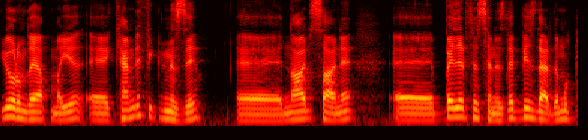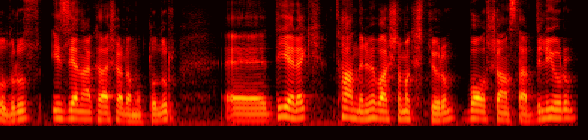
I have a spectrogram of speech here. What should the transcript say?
yorum da yapmayı, e, kendi fikrinizi e, naçizane e, belirtirseniz de bizler de mutlu oluruz. İzleyen arkadaşlar da mutlu olur. E, diyerek tahminime başlamak istiyorum. Bol şanslar diliyorum.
